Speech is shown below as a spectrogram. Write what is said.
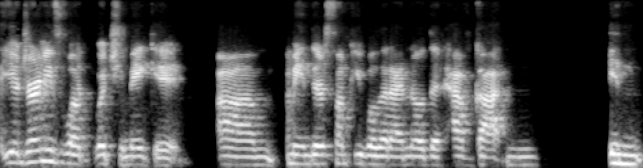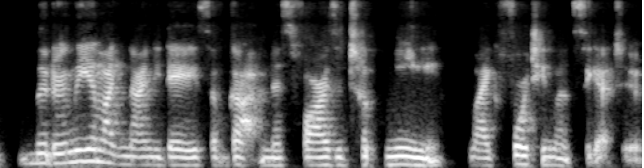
your journey is what what you make it. Um, I mean, there's some people that I know that have gotten in literally in like 90 days have gotten as far as it took me like 14 months to get to.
